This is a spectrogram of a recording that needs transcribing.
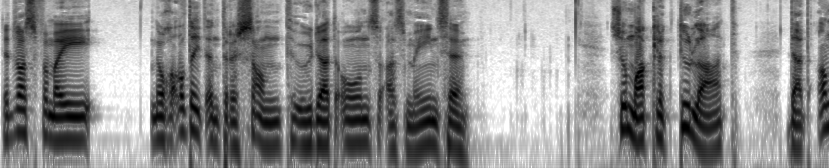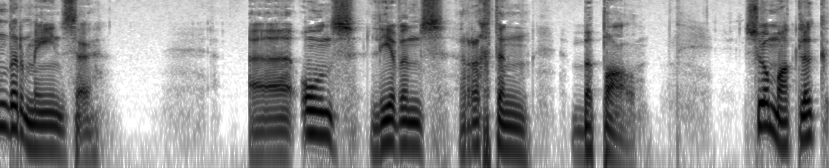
Dit was vir my nog altyd interessant hoe dat ons as mense so maklik toelaat dat ander mense uh ons lewensrigting bepaal. So maklik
